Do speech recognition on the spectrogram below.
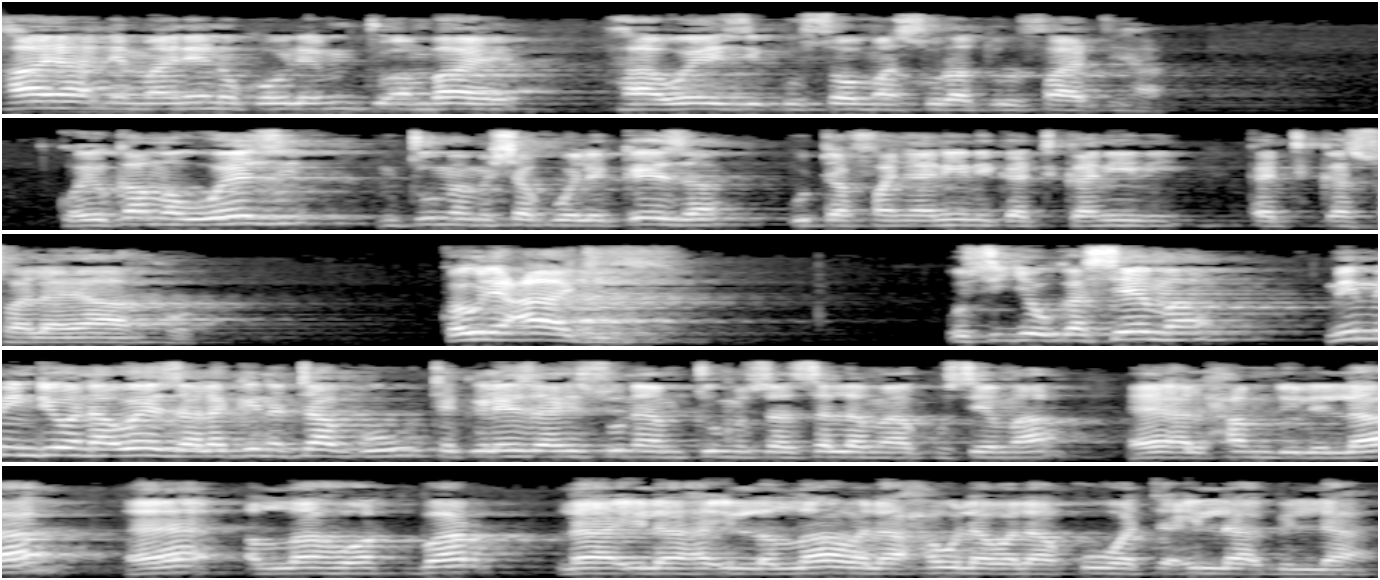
haya ni maneno kwa yule mtu ambaye hawezi kusoma suratul Fatiha. Kwa hiyo kama uwezi mtume ameshakuelekeza utafanya nini katika nini katika swala yako. Kwa yule ajiz usije ukasema mimi ndio naweza lakini nataka kutekeleza hii sunna ya mtume sallallahu ya kusema eh, alhamdulillah eh, Allahu akbar la ilaha illa Allah wala haula wala quwwata illa billah.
